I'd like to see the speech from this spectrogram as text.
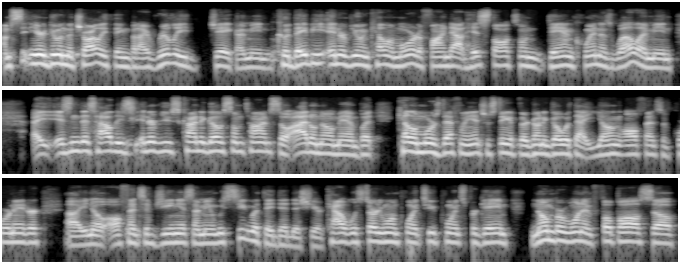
I'm sitting here doing the Charlie thing, but I really, Jake, I mean, could they be interviewing Kellen Moore to find out his thoughts on Dan Quinn as well? I mean, isn't this how these interviews kind of go sometimes? So, I don't know, man, but Kellen Moore's definitely interesting if they're going to go with that young offensive coordinator, uh, you know, offensive genius. I mean, we see what they did this year. Cowboys 31.2 points per game, number one in football. So,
